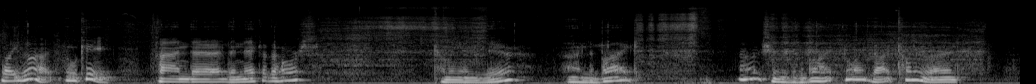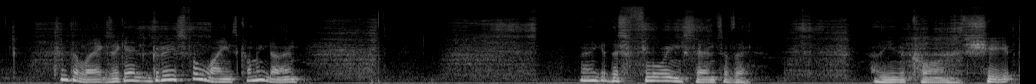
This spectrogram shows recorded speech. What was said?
like that. Okay, and uh, the neck of the horse coming in there and the back, actually the back like that, coming around to the legs. Again, graceful lines coming down and you get this flowing sense of the, of the unicorn's shape.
